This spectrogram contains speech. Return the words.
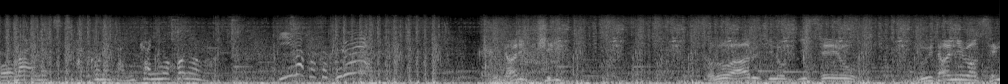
お前の父が込めた怒りの炎を今こそ震え。下りきり。その主の犠牲を無駄にはせん。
